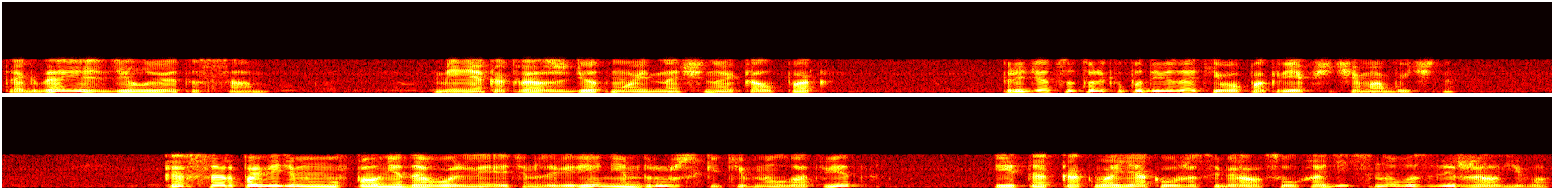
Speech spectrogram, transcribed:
Тогда я сделаю это сам. Меня как раз ждет мой ночной колпак — Придется только подвязать его покрепче, чем обычно. Корсар, по-видимому, вполне довольный этим заверением, дружески кивнул в ответ, и так как вояка уже собирался уходить, снова задержал его.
